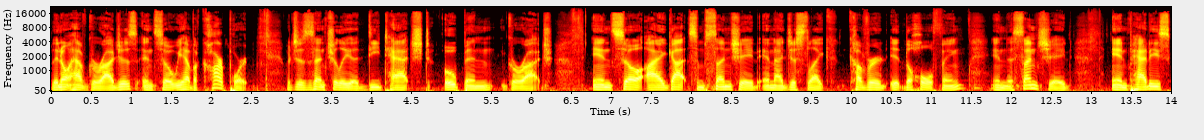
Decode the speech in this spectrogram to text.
they don't have garages, and so we have a carport, which is essentially a detached, open garage. And so I got some sunshade, and I just like covered it the whole thing in the sunshade. And Patty's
